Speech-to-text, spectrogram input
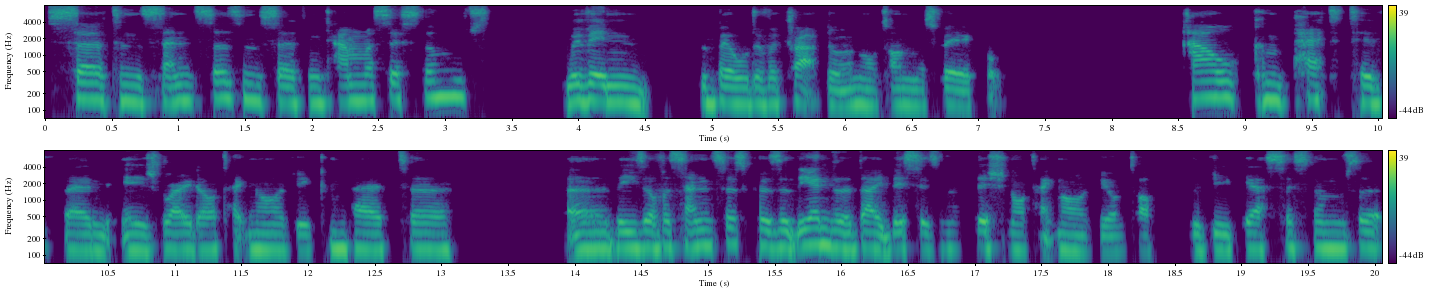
certain sensors and certain camera systems within the build of a tractor or an autonomous vehicle. How competitive then is radar technology compared to uh, these other sensors? Because at the end of the day, this is an additional technology on top of the GPS systems that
